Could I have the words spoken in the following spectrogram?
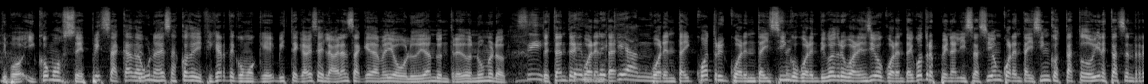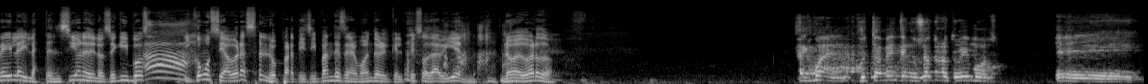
Tipo, y cómo se pesa cada una de esas cosas y fijarte como que, viste que a veces la balanza queda medio boludeando entre dos números. Sí, Está entre 40, temblequeando. 44 y 45, 44 y 45, 44 es penalización, 45 estás todo bien, estás en regla y las tensiones de los equipos Ah. y cómo se abrazan los participantes en el momento en el que el peso da bien, ¿no, Eduardo? Tal cual, justamente nosotros tuvimos eh,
